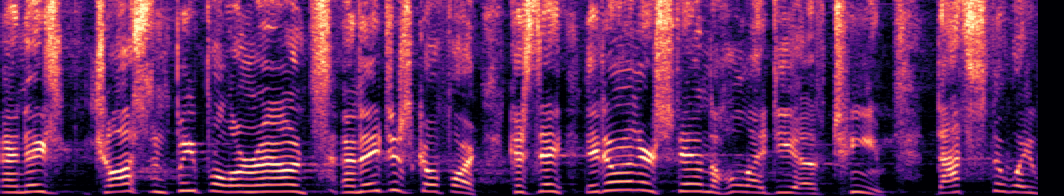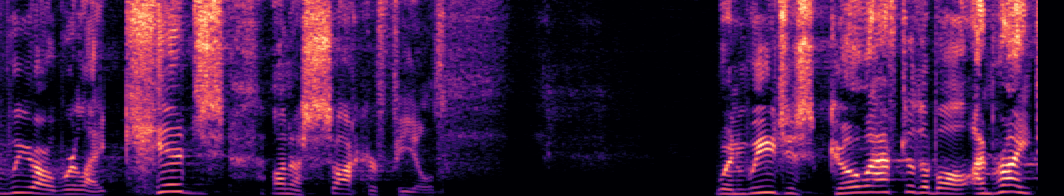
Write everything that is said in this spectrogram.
and they tossing people around and they just go for it because they, they don't understand the whole idea of team. That's the way we are. We're like kids on a soccer field. When we just go after the ball, I'm right,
